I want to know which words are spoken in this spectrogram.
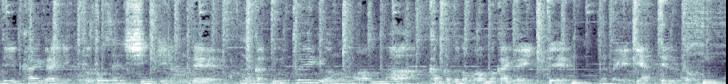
で海外に行くと当然新規なんでなんかルート営業のまんま感覚のまんま海外行って、うん、なんかやってると、うん、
